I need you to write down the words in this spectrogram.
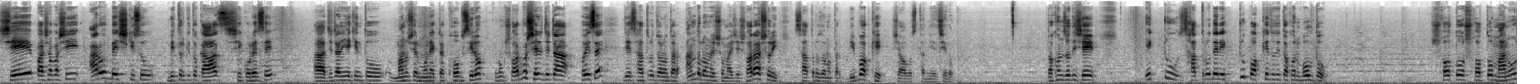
সে পাশাপাশি আরও বেশ কিছু বিতর্কিত কাজ সে করেছে। যেটা নিয়ে কিন্তু মানুষের মনে একটা ক্ষোভ ছিল এবং সর্বশেষ যেটা হয়েছে যে ছাত্র জনতার আন্দোলনের সময় সে সরাসরি ছাত্র জনতার বিপক্ষে সে অবস্থান নিয়েছিল। তখন যদি সে একটু ছাত্রদের একটু পক্ষে যদি তখন বলতো, শত শত মানুষ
